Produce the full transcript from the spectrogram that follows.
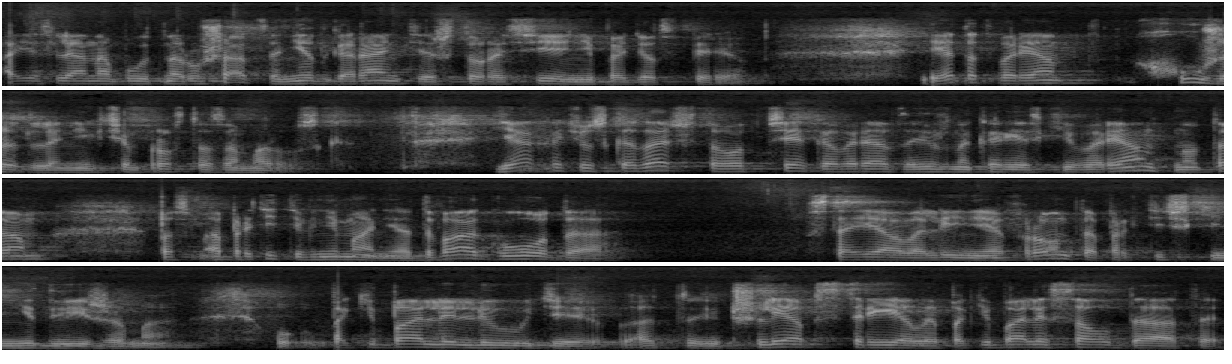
А если она будет нарушаться, нет гарантии, что Россия не пойдет вперед. И этот вариант хуже для них, чем просто заморозка. Я хочу сказать, что вот все говорят за южнокорейский вариант, но там, обратите внимание, два года стояла линия фронта практически недвижима. Погибали люди, шли обстрелы, погибали солдаты.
